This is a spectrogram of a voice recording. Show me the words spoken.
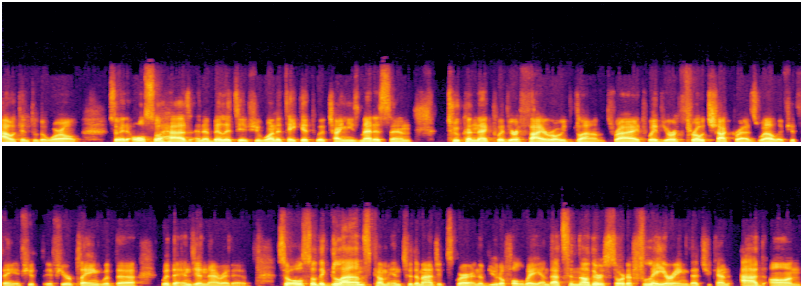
out into the world? So it also has an ability, if you want to take it with Chinese medicine, to connect with your thyroid gland right? With your throat chakra as well if you think if you if you're playing with the with the indian narrative. So also the glands come into the magic square in a beautiful way and that's another sort of layering that you can add on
